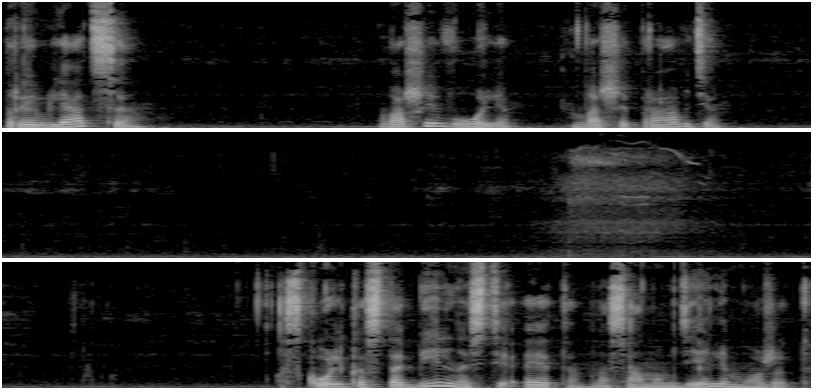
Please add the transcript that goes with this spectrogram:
проявляться вашей воле, вашей правде. Сколько стабильности это на самом деле может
